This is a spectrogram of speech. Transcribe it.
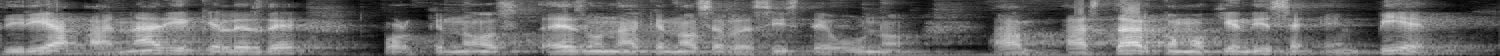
diría a nadie que les dé, porque no, es una que no se resiste uno a, estar, como quien dice, en pie.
